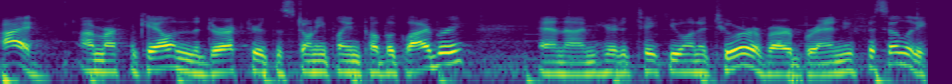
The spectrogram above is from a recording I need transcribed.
Hi, I'm Mark McHale. I'm the director at the Stony Plain Public Library, and I'm here to take you on a tour of our brand new facility.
